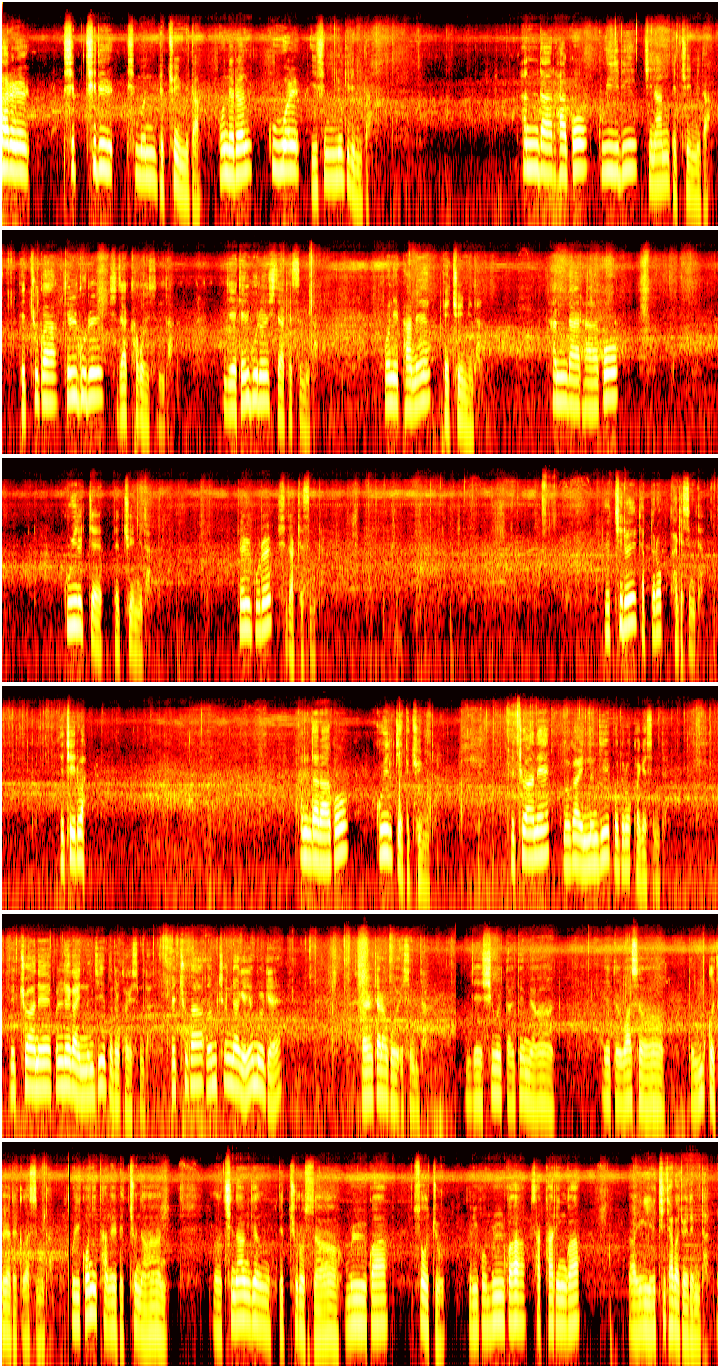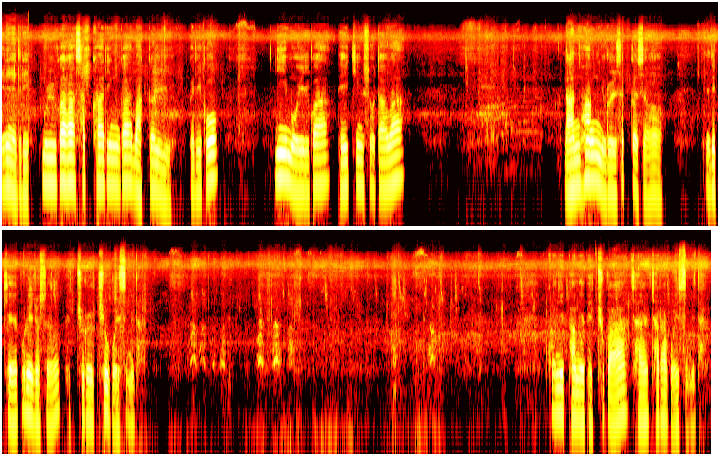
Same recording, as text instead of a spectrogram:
8월 17일 신문 배추입니다. 오늘은 9월 26일입니다. 한 달하고 9일이 지난 배추입니다. 배추가 결구를 시작하고 있습니다. 이제 결구를 시작했습니다. 고니팜의 배추입니다. 한 달하고 9일째 배추입니다. 결구를 시작했습니다. 여치를 잡도록 하겠습니다. 여치 이리 와. 한 달하고 9일째 배추입니다. 배추 안에 뭐가 있는지 보도록 하겠습니다. 배추 안에 벌레가 있는지 보도록 하겠습니다. 배추가 엄청나게 여물게 잘 자라고 있습니다. 이제 10월달 되면 얘들 와서 좀 묶어줘야 될 것 같습니다. 우리 고니팜의 배추는 어, 친환경 배추로서 물과 소주 그리고 물과 사카린과 아, 여기 예치 잡아줘야 됩니다. 이런 애들이 물과 사카린과 막걸리 그리고 니모일과 베이킹 소다와 난황유를 섞어서 이렇게 뿌려줘서 배추를 키우고 있습니다. 고니팜의 배추가 잘 자라고 있습니다.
